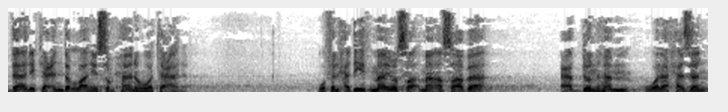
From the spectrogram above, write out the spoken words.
ذلك عند الله سبحانه وتعالى. وفي الحديث ما, ما أصاب عبد هم ولا حزن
